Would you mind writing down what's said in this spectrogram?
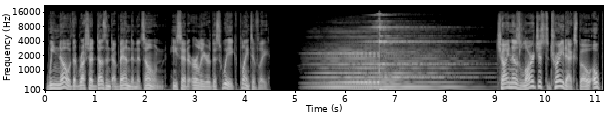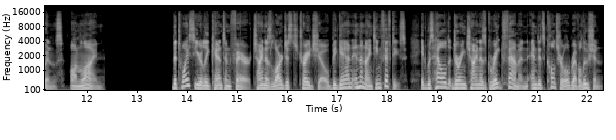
We know that Russia doesn't abandon its own, he said earlier this week plaintively. China's largest trade expo opens online. The twice yearly Canton Fair, China's largest trade show, began in the 1950s. It was held during China's Great Famine and its Cultural Revolution.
